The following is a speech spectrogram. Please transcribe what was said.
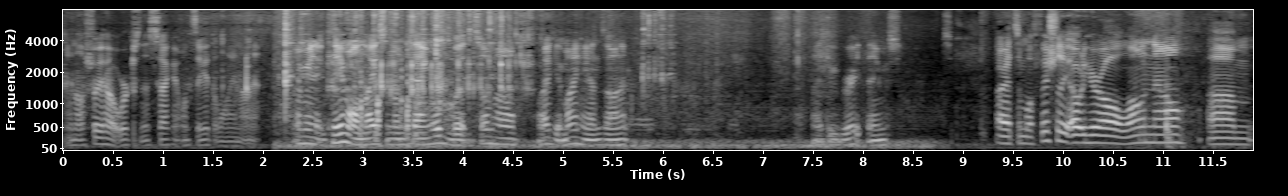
And I'll show you how it works in a second once I get the line on it. I mean, it came all nice and untangled, but somehow I get my hands on it. I do great things. All right, so I'm officially out here all alone now. Um,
